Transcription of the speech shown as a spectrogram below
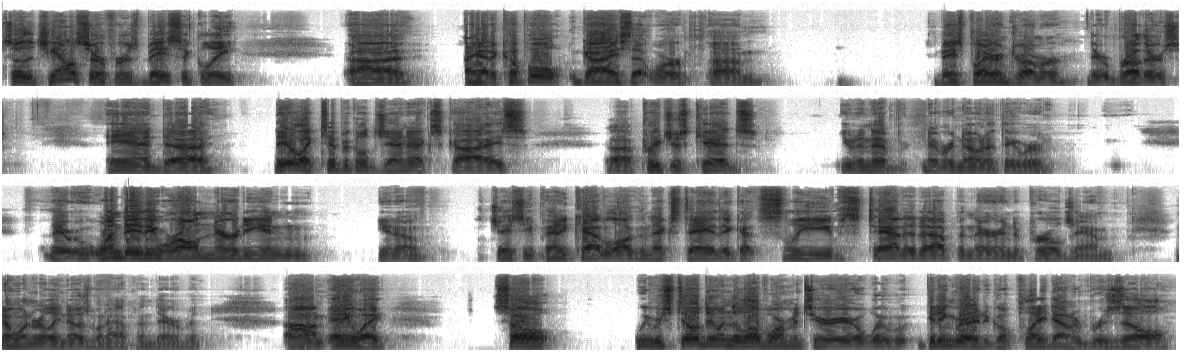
So the Channel Surfers basically, uh, I had a couple guys that were um, bass player and drummer. They were brothers, and uh, they were like typical Gen X guys, uh, preachers' kids. You'd have never never known it. They were. They were one day they were all nerdy and you know J.C. Penney catalog. The next day they got sleeves tatted up and they're into Pearl Jam. No one really knows what happened there, but um, anyway, so we were still doing the Love War material. We were getting ready to go play down in Brazil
